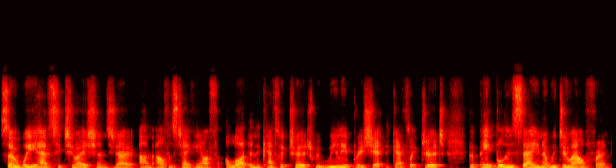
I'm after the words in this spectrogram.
So we have situations, you know, um, Alpha's taking off a lot in the Catholic Church. We really appreciate the Catholic Church. But people who say, you know, we do Alpha and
